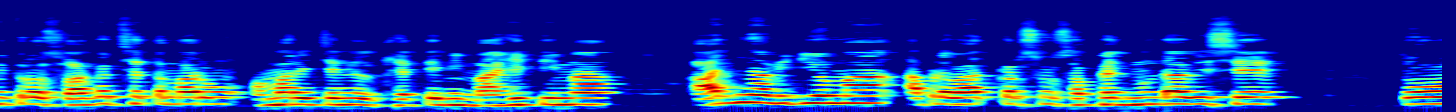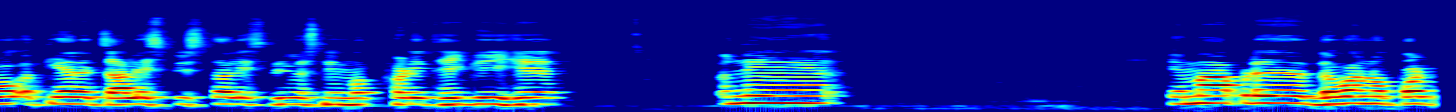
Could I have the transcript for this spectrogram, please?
મિત્રો, સ્વાગત છે તમારું અમારી ચેનલ ખેતીની માહિતીમાં. આજના વિડીયોમાં આપણે વાત કરશું સફેદ મુંડા વિશે. તો અત્યારે ચાલીસ પિસ્તાલીસ દિવસની મગફળી થઈ ગઈ છે. અને એમાં આપણે દવાનો પટ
